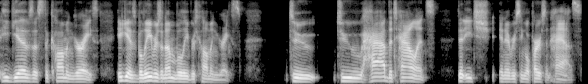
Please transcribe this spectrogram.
he gives us the common grace. He gives believers and unbelievers common grace to to have the talents that each and every single person has.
